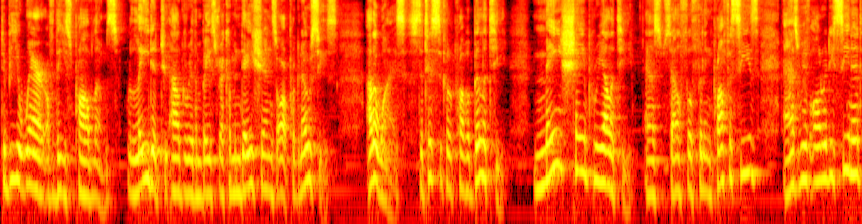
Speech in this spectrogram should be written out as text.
to be aware of these problems related to algorithm based recommendations or prognoses. Otherwise, statistical probability may shape reality as self fulfilling prophecies, as we've already seen it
